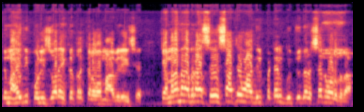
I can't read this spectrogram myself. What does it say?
તે માહિતી પોલીસ દ્વારા એકત્ર કરવામાં આવી રહી છે. કેમેરામેન અબરાજ સાથે હું આદિલ પટેલ, ગુજ્જુ દર્શન, વડોદરા.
